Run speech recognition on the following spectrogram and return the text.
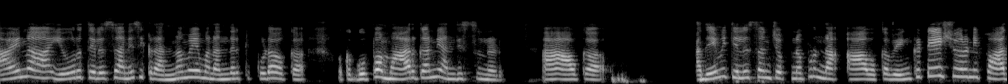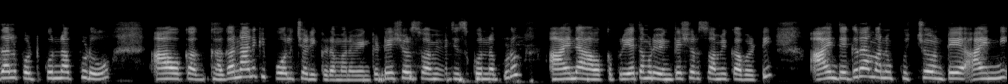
ఆయన ఎవరు తెలుసా అనేసి ఇక్కడ అన్నమయ్య మనందరికీ కూడా ఒక ఒక గొప్ప మార్గాన్ని అందిస్తున్నాడు. ఆ ఒక అదేమి తెలుసు అని చెప్పినప్పుడు నా ఆ ఒక వెంకటేశ్వరుని పాదాలు పట్టుకున్నప్పుడు ఆ ఒక గగనానికి పోల్చాడు ఇక్కడ మన వెంకటేశ్వర స్వామి తీసుకున్నప్పుడు. ఆయన ఆ ఒక ప్రియతముడు వెంకటేశ్వర స్వామి కాబట్టి ఆయన దగ్గర మనం కూర్చోంటే ఆయన్ని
